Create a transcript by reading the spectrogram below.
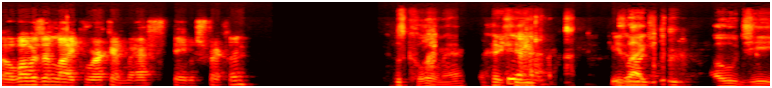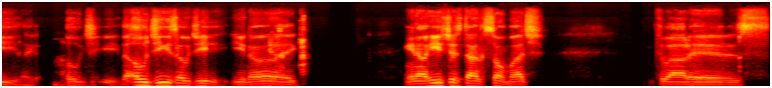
So what was it like working with David Strickland? It was cool, man. Yeah. He's an like OG. OG, like OG. The OG's OG, you know, like you know, he's just done so much throughout his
